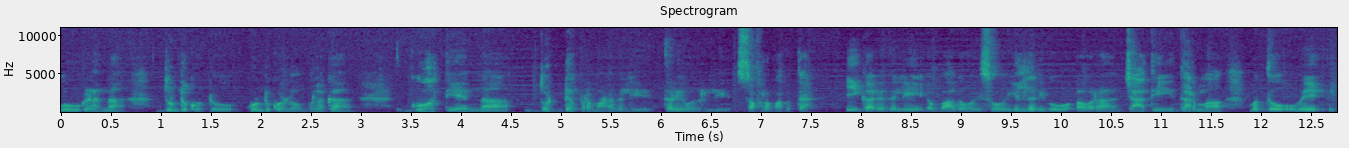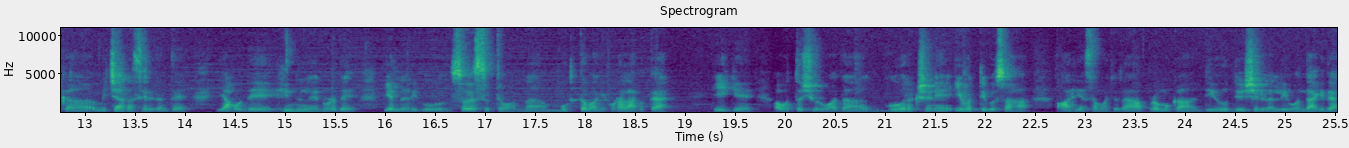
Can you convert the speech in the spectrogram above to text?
ಗೋವುಗಳನ್ನು ದುಡ್ಡು ಕೊಟ್ಟು ಕೊಂಡುಕೊಳ್ಳುವ ಮೂಲಕ ಗೋಹತ್ಯೆಯನ್ನು ದೊಡ್ಡ ಪ್ರಮಾಣದಲ್ಲಿ ತಡೆಯುವುದರಲ್ಲಿ ಸಫಲವಾಗುತ್ತೆ. ಈ ಕಾರ್ಯದಲ್ಲಿ ಭಾಗವಹಿಸುವ ಎಲ್ಲರಿಗೂ ಅವರ ಜಾತಿ, ಧರ್ಮ ಮತ್ತು ವೈಯಕ್ತಿಕ ವಿಚಾರ ಸೇರಿದಂತೆ ಯಾವುದೇ ಹಿನ್ನೆಲೆ ನೋಡದೆ ಎಲ್ಲರಿಗೂ ಸದಸ್ಯತ್ವವನ್ನು ಮುಕ್ತವಾಗಿ ಕೊಡಲಾಗುತ್ತೆ. ಹೀಗೆ ಅವತ್ತು ಶುರುವಾದ ಗೋರಕ್ಷಣೆ ಇವತ್ತಿಗೂ ಸಹ ಆರ್ಯ ಸಮಾಜದ ಪ್ರಮುಖ ದೇವೋದ್ದೇಶಗಳಲ್ಲಿ ಒಂದಾಗಿದೆ.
